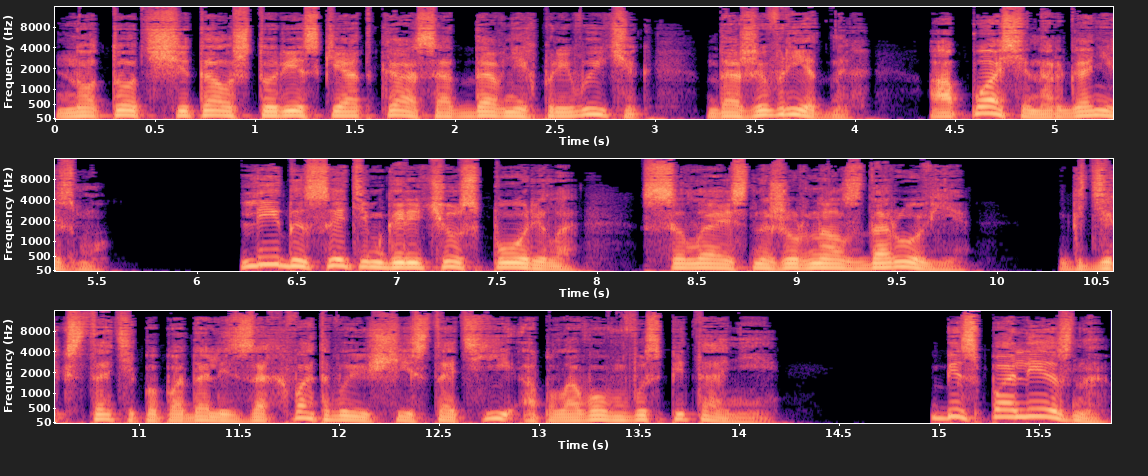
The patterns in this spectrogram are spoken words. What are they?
Но тот считал, что резкий отказ от давних привычек, даже вредных, опасен организму. Лида с этим горячо спорила — ссылаясь на журнал «Здоровье», где, кстати, попадались захватывающие статьи о половом воспитании. Бесполезно.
